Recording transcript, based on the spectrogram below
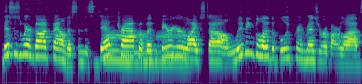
this is where God found us in this death trap of inferior Mhm. lifestyle, living below the blueprint measure of our lives,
